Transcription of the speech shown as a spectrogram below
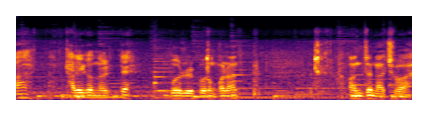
아, 다리 건널 때 물을 보는 거는 언제나 좋아.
